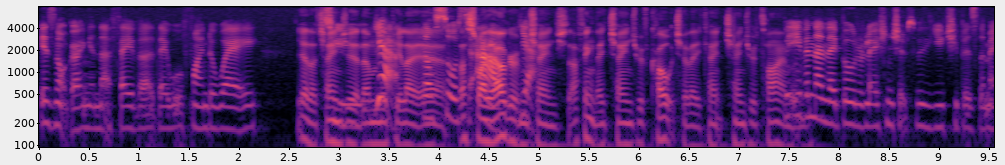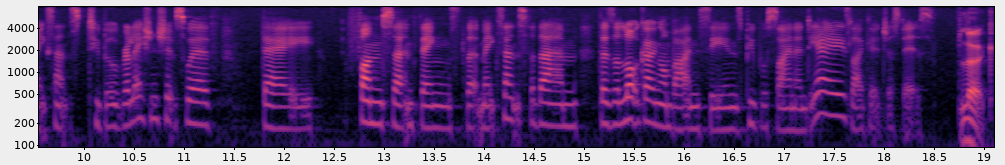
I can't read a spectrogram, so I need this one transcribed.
is not going in their favor, they will find a way. Yeah, they'll change to- it. They'll yeah, manipulate they'll it. source That's it why the algorithm yeah. changed. I think they change with culture. They can't change with time. But even then, they build relationships with YouTubers that make sense to build relationships with. They fund certain things that make sense for them. There's a lot going on behind the scenes. People sign NDAs, like it just is. look,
